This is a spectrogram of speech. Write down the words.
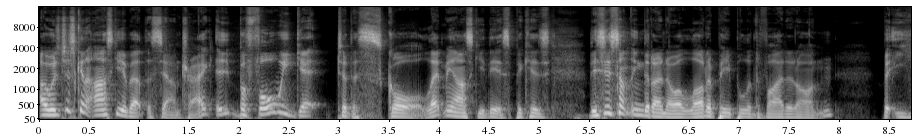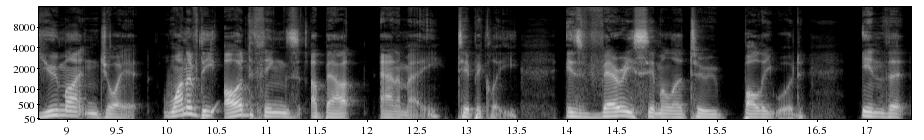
I was just going to ask you about the soundtrack. Uh, Before we get to the score, let me ask you this because this is something that I know a lot of people are divided on, but you might enjoy it. One of the odd things about anime, typically, is very similar to Bollywood in that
